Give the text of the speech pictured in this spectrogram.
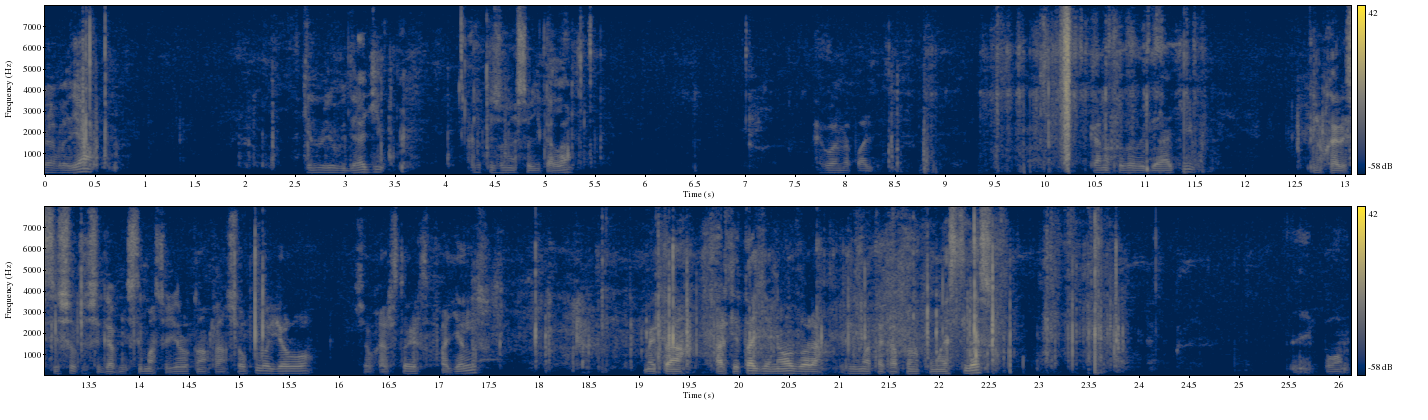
Καλησπέρα παιδιά. Καινούριο βιντεάκι. Ελπίζω να είστε όλοι καλά. Εγώ είμαι πάλι. Κάνω αυτό το βιντεάκι. Να ευχαριστήσω τον συγκαπνιστή μας τον Γιώργο τον Αφρανσόπουλο. Γιώργο, σε ευχαριστώ ήρθε ο Φαγγέλος. Με τα αρκετά γενναιόδωρα βήματα καπνών που μου έστειλες. Λοιπόν,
